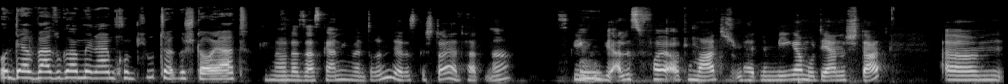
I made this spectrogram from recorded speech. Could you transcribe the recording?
und der war sogar mit einem Computer gesteuert. Genau, da saß gar niemand drin, der das gesteuert hat, ne? Es ging irgendwie alles voll automatisch und halt eine mega moderne Stadt. Ähm,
